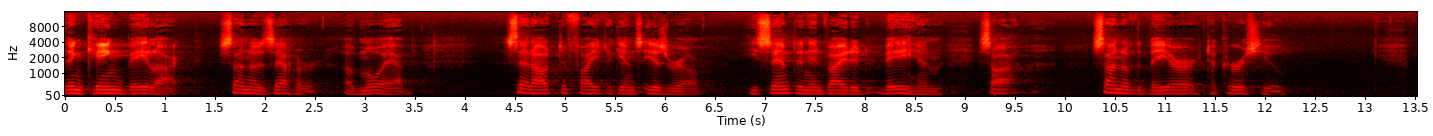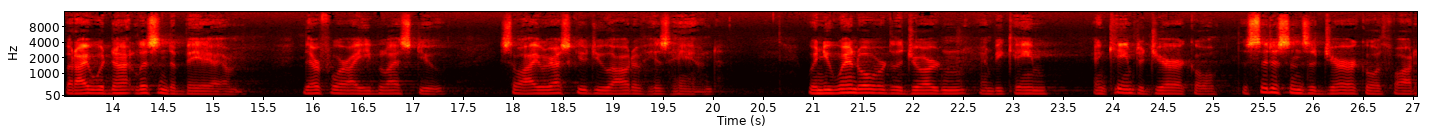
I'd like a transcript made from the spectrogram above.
Then King Balak, son of Zippor of Moab, set out to fight against Israel. He sent and invited Balaam, son of Beor, to curse you. But I would not listen to Balaam. Therefore I blessed you. So I rescued you out of his hand. When you went over to the Jordan and became and came to Jericho, the citizens of Jericho fought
